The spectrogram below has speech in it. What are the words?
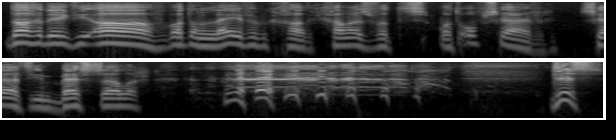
dan denkt hij, oh, wat een leven heb ik gehad. Ik ga maar eens wat, wat opschrijven. Schrijft hij een bestseller. Dus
